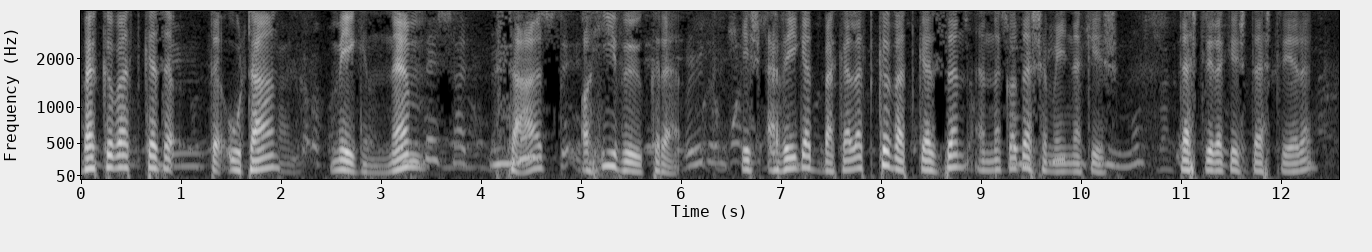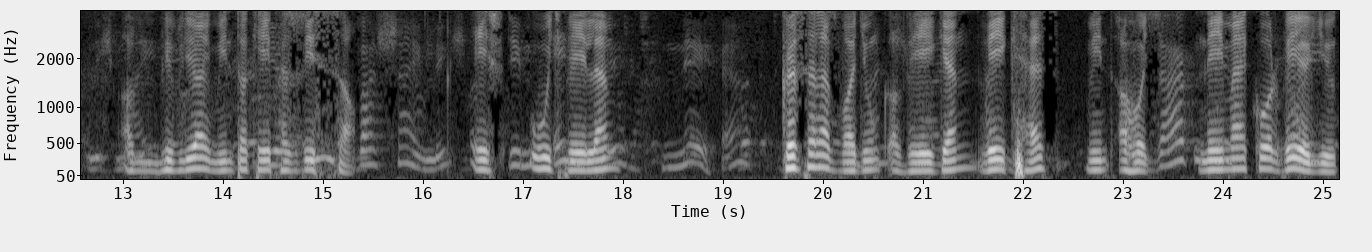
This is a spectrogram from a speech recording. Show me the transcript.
bekövetkezette után még nem szállt a hívőkre, és e véget be kellett következzen ennek az eseménynek is. Testvérek és testvérek, a bibliai mintaképhez vissza. És úgy vélem, közelebb vagyunk a végen, véghez, mint ahogy némelykor véljük,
